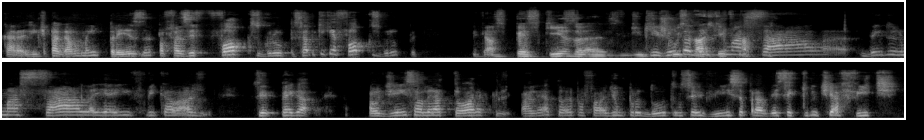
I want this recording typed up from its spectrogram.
cara, a gente pagava uma empresa para fazer focus group. Sabe o que é focus group? Aquelas pesquisas de que junta dentro de uma sala, dentro de uma sala e aí fica lá, você pega audiência aleatória, aleatória para falar de um produto, um serviço para ver se aquilo tinha fit.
